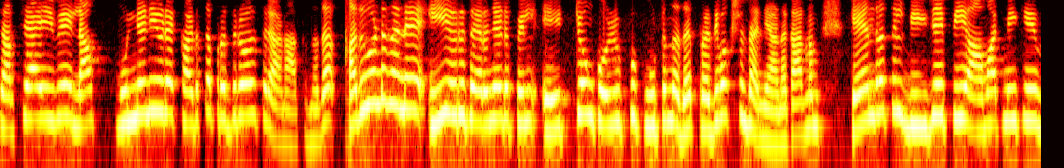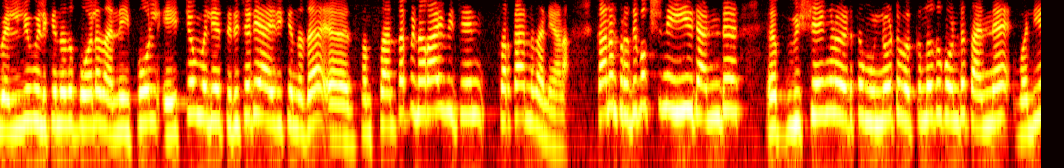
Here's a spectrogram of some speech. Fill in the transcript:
ചർച്ചയായ ഇവയെല്ലാം മുന്നണിയുടെ കടുത്ത പ്രതിരോധത്തിലാണ് ആക്കുന്നത് അതുകൊണ്ട് തന്നെ ഈ ഒരു തെരഞ്ഞെടുപ്പിൽ ഏറ്റവും കൊഴുപ്പ് കൂട്ടുന്നത് പ്രതിപക്ഷം തന്നെയാണ്. കാരണം കേന്ദ്രത്തിൽ ബി ജെ പി ആം ആദ്മിക്ക് വെല്ലുവിളിക്കുന്നത് പോലെ തന്നെ ഇപ്പോൾ ഏറ്റവും വലിയ തിരിച്ചടി ആയിരിക്കുന്നത് സംസ്ഥാനത്തെ പിണറായി വിജയൻ സർക്കാരിന് തന്നെയാണ്. കാരണം പ്രതിപക്ഷം ഈ രണ്ട് വിഷയങ്ങളും എടുത്ത് മുന്നോട്ട് വെക്കുന്നത് കൊണ്ട് തന്നെ വലിയ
